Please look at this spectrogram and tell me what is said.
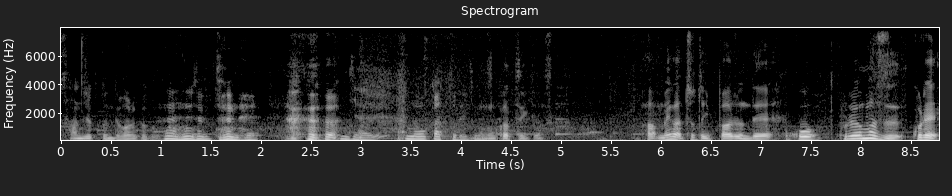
30分で終わるかどうか。30分で。じゃあノーカットでいきますノーカットでいきますか。あ目がちょっといっぱいあるんでこここれはまずこれ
